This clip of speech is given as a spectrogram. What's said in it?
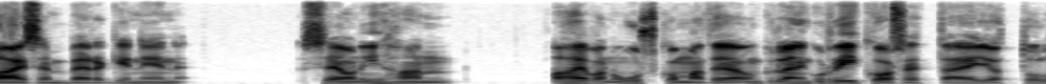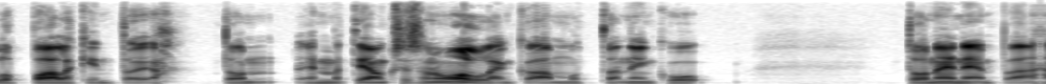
Heisenbergi, niin se on ihan aivan uskomaton ja on kyllä niin kuin rikos, että ei ole tullut palkintoja. Ton, en mä tiedä, onko se sanonut ollenkaan, mutta niin kuin ton enempää.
